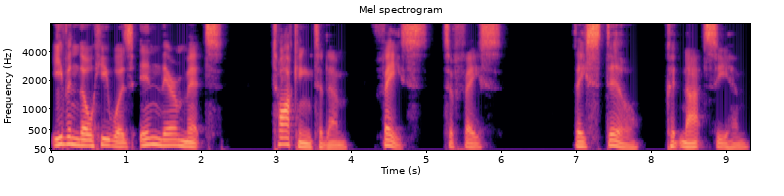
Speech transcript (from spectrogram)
even though he was in their midst, talking to them face to face. They still could not see him.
